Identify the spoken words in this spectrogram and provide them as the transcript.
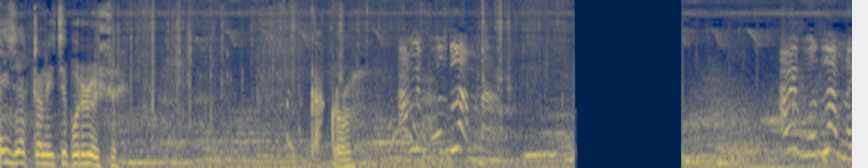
এই যে একটা নিচে পড়ে রয়েছে কাকরোল। আমি বুঝলাম না। আমি বুঝলাম না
